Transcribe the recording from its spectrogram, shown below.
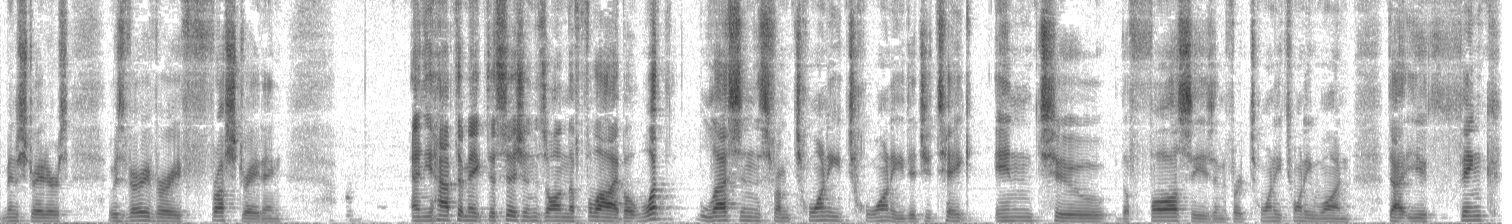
administrators, it was very, very frustrating. And you have to make decisions on the fly. But what lessons from 2020 did you take into the fall season for 2021 that you think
